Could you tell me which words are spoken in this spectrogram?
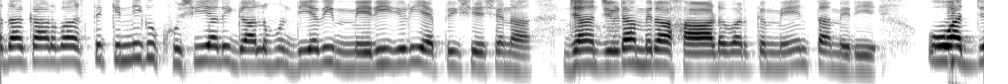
ਅਦਾਕਾਰ ਵਾਸਤੇ ਕਿੰਨੀ ਕੁ ਖੁਸ਼ੀ ਵਾਲੀ ਗੱਲ ਹੁੰਦੀ ਆ ਵੀ ਮੇਰੀ ਜਿਹੜੀ ਐਪਰੀਸ਼ੀਏਸ਼ਨ ਆ ਜਾਂ ਜਿਹੜਾ ਮੇਰਾ ਹਾਰਡ ਵਰਕ ਮਿਹਨਤ ਆ ਮੇਰੀ, ਉਹ ਅੱਜ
